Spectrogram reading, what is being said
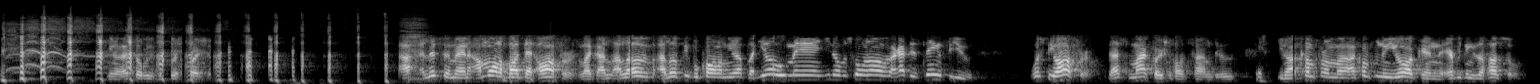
you know, that's always the first question. I, listen, man, I'm all about that offer. Like, I, I love, I love people calling me up, like, yo, man, you know what's going on? I got this thing for you. What's the offer? That's my question all the time, dude. You know, I come from, uh, I come from New York, and everything's a hustle.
